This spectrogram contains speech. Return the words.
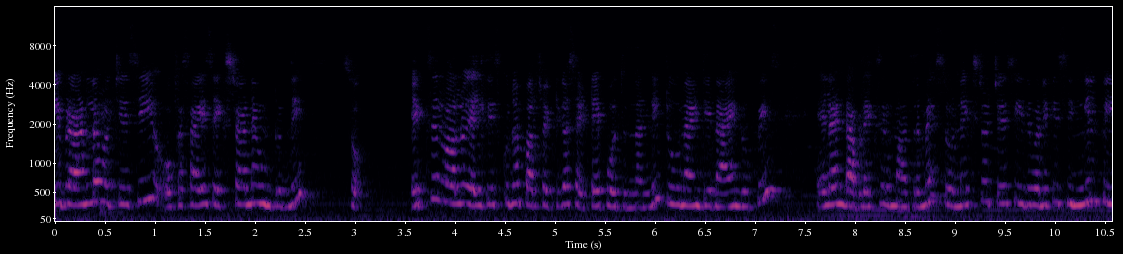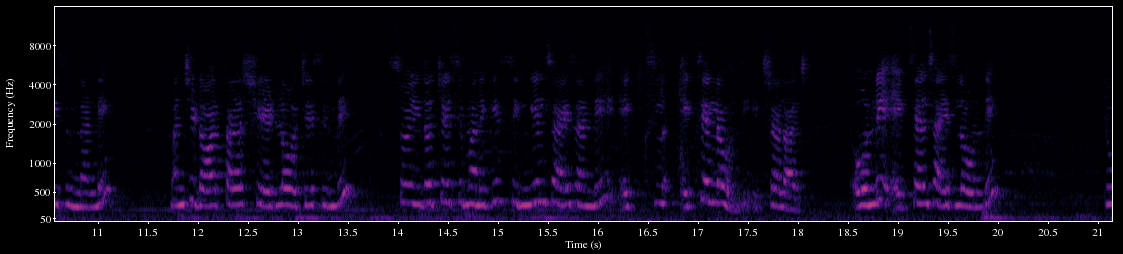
ఈ బ్రాండ్లో వచ్చేసి ఒక సైజ్ ఎక్స్ట్రానే ఉంటుంది. ఎక్సెల్ వాళ్ళు ఎల్ తీసుకున్నా పర్ఫెక్ట్గా సెట్ అయిపోతుందండి. Two ninety nine rupees L and double XL మాత్రమే. సో నెక్స్ట్ వచ్చేసి ఇది మనకి సింగిల్ పీస్ ఉందండి. మంచి డార్క్ కలర్ షేడ్లో వచ్చేసింది. సో ఇది వచ్చేసి మనకి సింగిల్ సైజ్ అండి. ఎక్స్ ఎక్సెల్లో ఉంది ఎక్స్ట్రా లార్జ్ ఓన్లీ ఎక్సెల్ సైజ్లో ఉంది. Two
